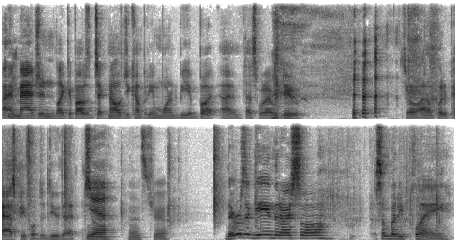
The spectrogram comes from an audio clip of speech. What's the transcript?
I imagine, like, if I was a technology company and wanted to be a butt, I, that's what I would do. so I don't put it past people to do that. So. Yeah, that's true. There was a game that I saw somebody play.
